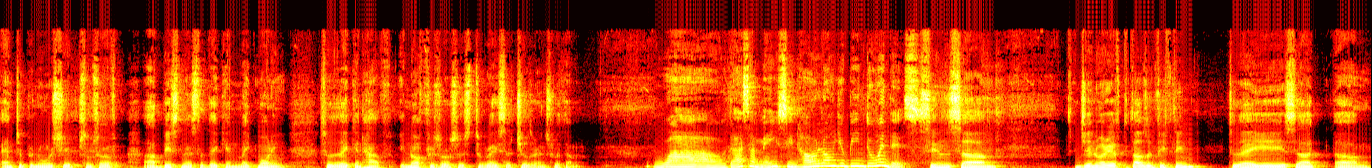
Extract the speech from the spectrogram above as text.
entrepreneurship, some sort of uh, business that they can make money, so that they can have enough resources to raise their children with them. Wow, that's amazing! How long you been doing this? Since um, January of 2015. Today is uh, um,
